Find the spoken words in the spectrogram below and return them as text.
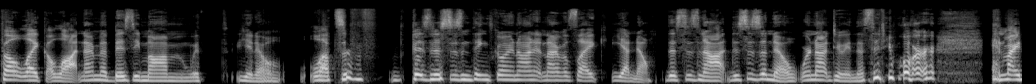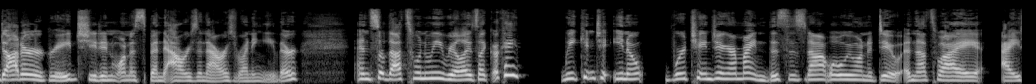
felt like a lot. And I'm a busy mom with, you know, lots of businesses and things going on. And I was like, yeah, no, this is not, this is a no. We're not doing this anymore. And my daughter agreed. She didn't want to spend hours and hours running either. And so that's when we realized like, okay, we can, ch- you know, we're changing our mind. This is not what we want to do. And that's why I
